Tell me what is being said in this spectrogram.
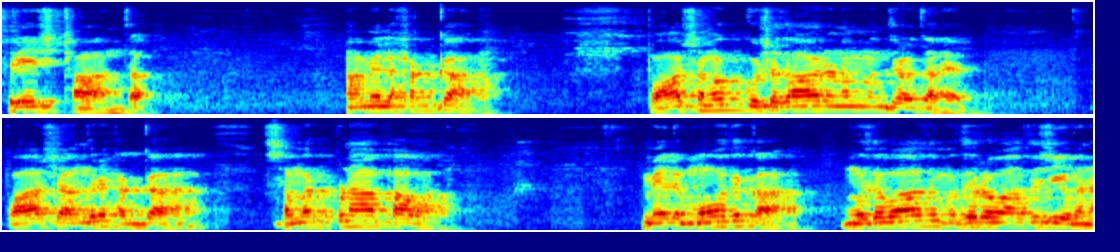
ಶ್ರೇಷ್ಠ ಅಂತ. ಆಮೇಲೆ ಹಗ್ಗ. ಪಾಶಮ ಕುಶಧಾರಣಂ ಅಂತ ಹೇಳ್ತಾರೆ. ಪಾಶ ಅಂದರೆ ಹಗ್ಗ, ಸಮರ್ಪಣಾ ಭಾವ. ಮೇಲೆ ಮೋದಕ, ಮುದವಾದ ಮಧುರವಾದ ಜೀವನ.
